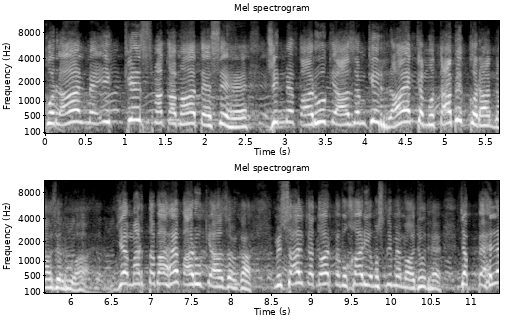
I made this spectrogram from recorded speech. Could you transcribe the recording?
قرآن میں اکیس مقامات ایسے ہیں جن میں فاروق اعظم کی رائے کے مطابق قرآن نازل ہوا ہے۔ یہ مرتبہ ہے فاروق اعظم کا۔ مثال کے طور پہ بخاری و مسلم میں موجود ہے۔ جب پہلے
